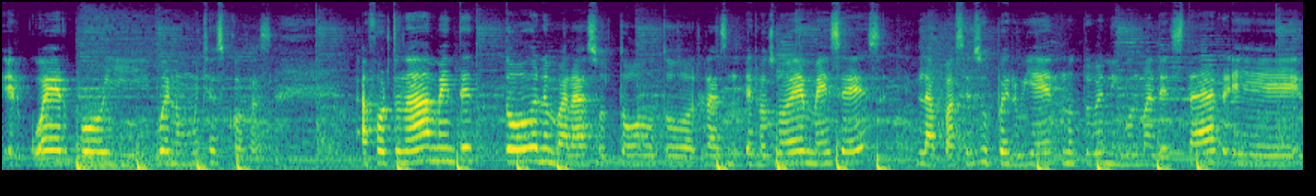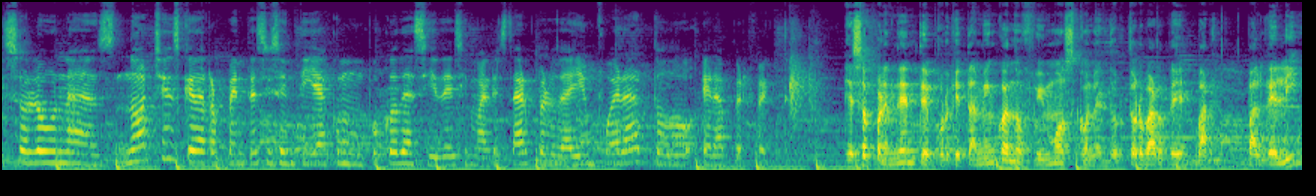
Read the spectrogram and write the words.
el cuerpo y bueno, muchas cosas. Afortunadamente todo el embarazo, todo, todo, las- los nueve meses la pasé súper bien, no tuve ningún malestar, eh, solo unas noches que de repente sí sentía como un poco de acidez y malestar, pero de ahí en fuera todo era perfecto. Es sorprendente porque también cuando fuimos con el doctor Valdelli,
